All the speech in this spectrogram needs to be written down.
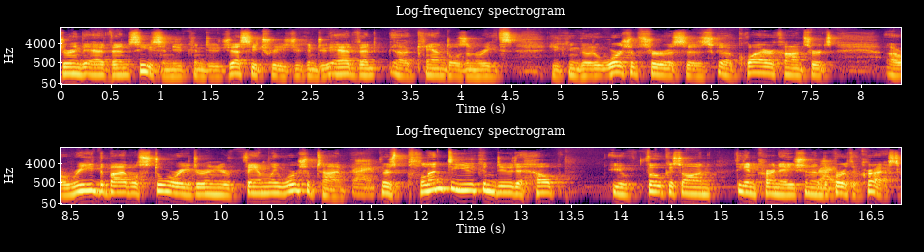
during the Advent season. You can do Jesse trees. You can do Advent uh, candles and wreaths. You can go to worship services, uh, choir concerts. Uh, read the Bible story during your family worship time. Right. There's plenty you can do to help you focus on the incarnation and the birth of Christ.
